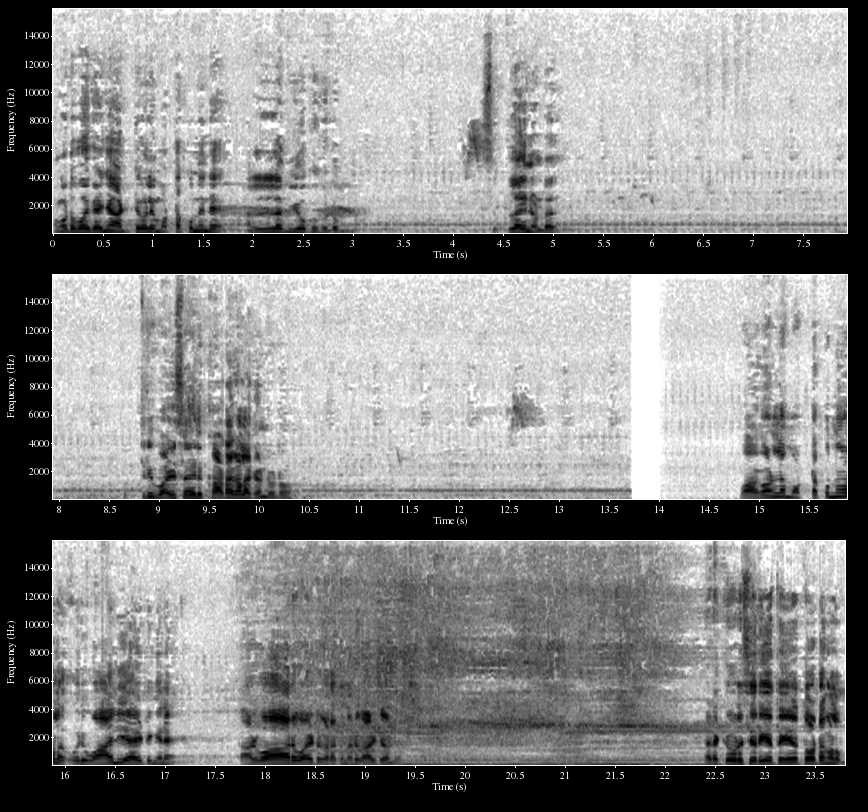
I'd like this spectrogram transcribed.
അങ്ങോട്ട് പോയി കഴിഞ്ഞാൽ അടിപൊളി മുട്ടക്കുന്നിന്റെ നല്ല വ്യൂ ഒക്കെ കിട്ടും. സിപ്പ് ലൈനുണ്ട് ഒത്തിരി വഴി സൈഡ് കടകളൊക്കെ ഉണ്ട് കേട്ടോ. വാഗമണിലെ മുട്ടക്കുന്നുകൾ ഒരു വാലിയായിട്ട് ഇങ്ങനെ താഴ്വാരമായിട്ട് കിടക്കുന്ന ഒരു കാഴ്ചയുണ്ട്. ഇടയ്ക്കൂടെ ചെറിയ തേയിലത്തോട്ടങ്ങളും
